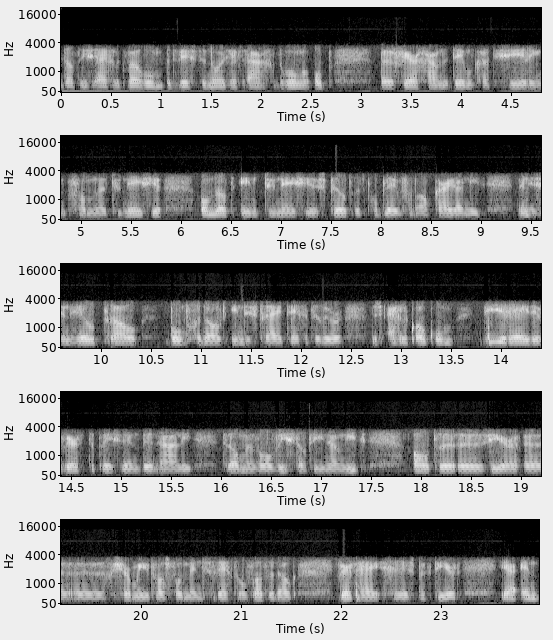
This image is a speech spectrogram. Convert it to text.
Dat is eigenlijk waarom het Westen nooit heeft aangedrongen op uh, vergaande democratisering van uh, Tunesië. Omdat in Tunesië speelt het probleem van Al-Qaeda niet. Men is een heel trouw bondgenoot in de strijd tegen terreur. Dus eigenlijk ook om die reden werd de president Ben Ali, terwijl men wel wist dat hij nou niet al te uh, zeer uh, gecharmeerd was van mensenrechten of wat dan ook, werd hij gerespecteerd. Ja, en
